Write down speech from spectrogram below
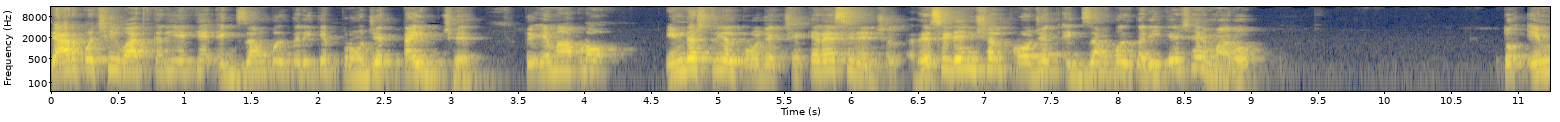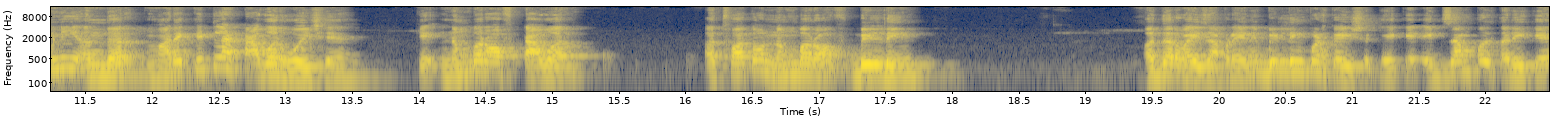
ત્યાર પછી વાત કરીએ કે એક્ઝામ્પલ તરીકે પ્રોજેક્ટ ટાઈપ છે. તો એમાં આપણો ઇન્ડસ્ટ્રીયલ પ્રોજેક્ટ છે કે રેસિડેન્શિયલ રેસિડેન્શિયલ પ્રોજેક્ટ એક્ઝામ્પલ તરીકે છે મારો. તો એમની અંદર મારે કેટલા ટાવર હોય છે? કે નંબર ઓફ ટાવર અથવા તો નંબર ઓફ બિલ્ડિંગ અધરવાઇઝ આપણે એને બિલ્ડિંગ પણ કહી શકીએ કે એક્ઝામ્પલ તરીકે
